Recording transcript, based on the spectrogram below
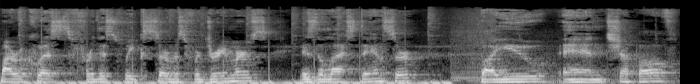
my request for this week's service for dreamers is "The Last Dancer" by you and Shapov.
